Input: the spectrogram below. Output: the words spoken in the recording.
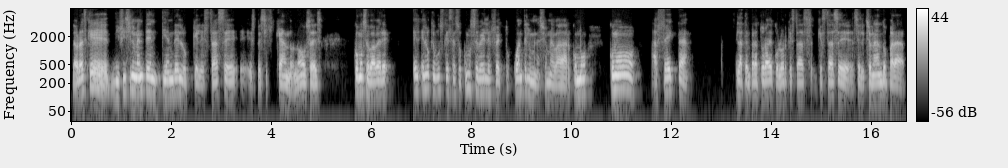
la verdad es que difícilmente entiende lo que le estás eh, especificando, ¿no? O sea, es cómo se va a ver, él, lo que busca es eso, cómo se ve el efecto, cuánta iluminación me va a dar, cómo, cómo afecta la temperatura de color que estás, que estás eh, seleccionando para,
